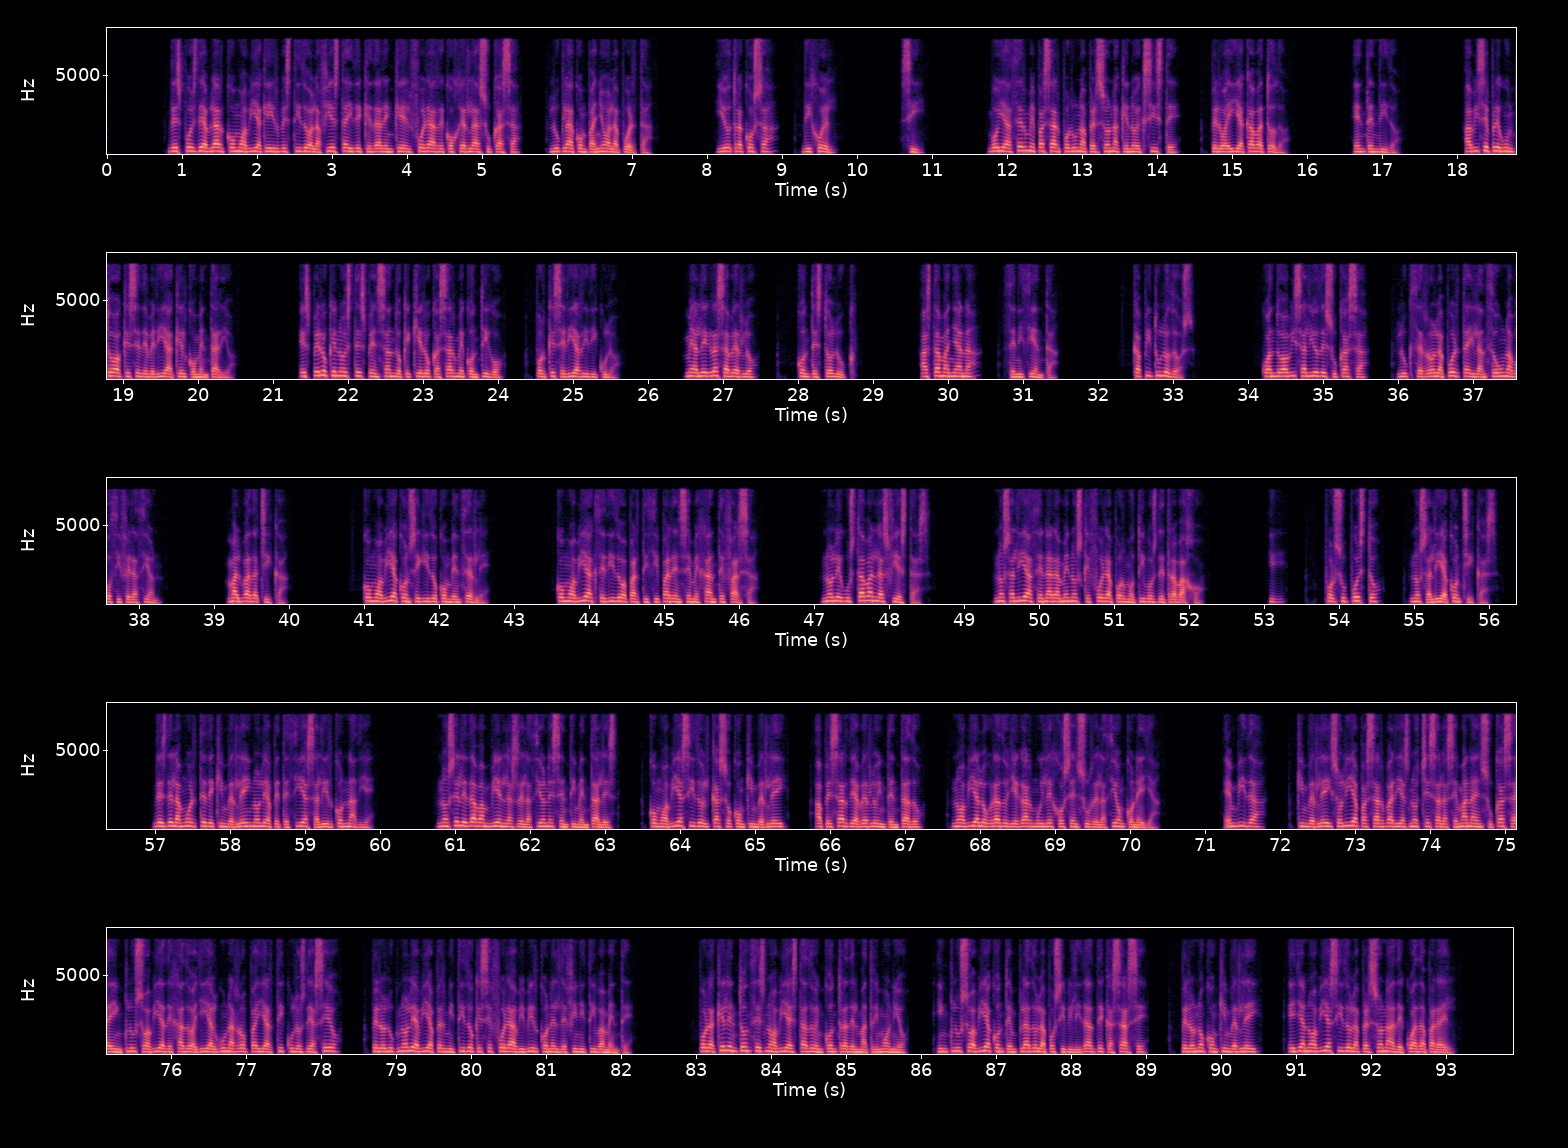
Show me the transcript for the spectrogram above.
Después de hablar cómo había que ir vestido a la fiesta y de quedar en que él fuera a recogerla a su casa, Luke la acompañó a la puerta. Y otra cosa, dijo él. Sí. Voy a hacerme pasar por una persona que no existe, pero ahí acaba todo. Entendido. Abby se preguntó a qué se debería aquel comentario. Espero que no estés pensando que quiero casarme contigo, porque sería ridículo. Me alegra saberlo, contestó Luke. Hasta mañana, Cenicienta. Capítulo 2. Cuando Abby salió de su casa, Luke cerró la puerta y lanzó una vociferación. Malvada chica. ¿Cómo había conseguido convencerle? ¿Cómo había accedido a participar en semejante farsa? No le gustaban las fiestas. No salía a cenar a menos que fuera por motivos de trabajo. Y, por supuesto, no salía con chicas. Desde la muerte de Kimberley no le apetecía salir con nadie. No se le daban bien las relaciones sentimentales, como había sido el caso con Kimberley, a pesar de haberlo intentado, no había logrado llegar muy lejos en su relación con ella. En vida, Kimberley solía pasar varias noches a la semana en su casa e incluso había dejado allí alguna ropa y artículos de aseo, pero Luke no le había permitido que se fuera a vivir con él definitivamente. Por aquel entonces no había estado en contra del matrimonio, incluso había contemplado la posibilidad de casarse, pero no con Kimberley, ella no había sido la persona adecuada para él.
